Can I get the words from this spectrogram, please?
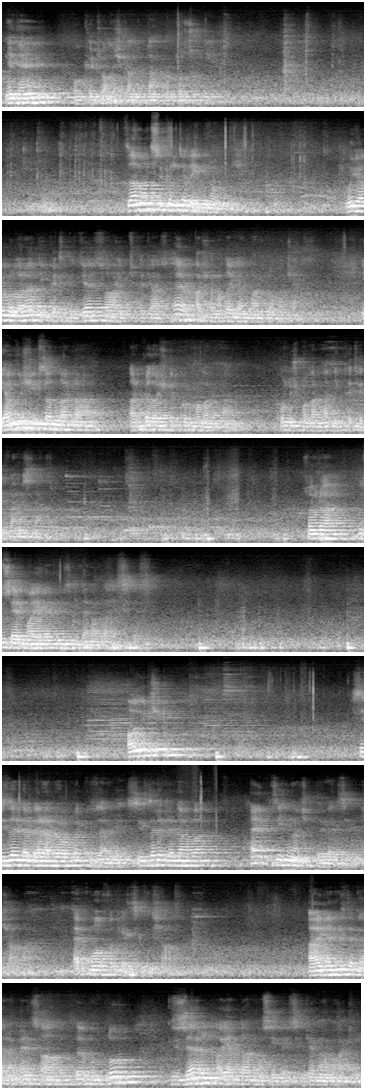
Neden? O kötü alışkanlıktan kurtulsun diye. Zaman sıkıntılı emin olun. Bu yavrulara dikkat edeceğiz, sahip çıkacağız. Her aşamada yanlarında olacağız. Yanlış insanlarla arkadaşlık kurmalarına, konuşmalarına dikkat etmemiz lazım. Sonra bu sermayelerimiz giden Allah esirgesin. Onun için sizlerle beraber olmak üzere sizlere Cenab-ı Hak hep zihin açıklığı versin inşallah. Hep muvaffak etsin inşallah. Ailenizle beraber sağlıklı, mutlu, güzel hayatlar nasip etsin Cenab-ı Hak.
